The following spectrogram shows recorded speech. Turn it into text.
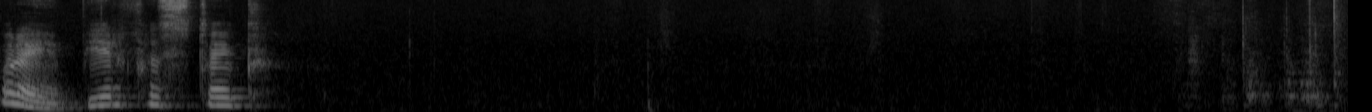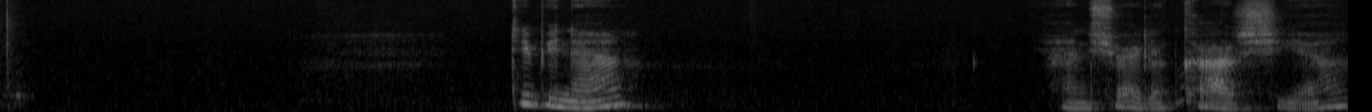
Buraya bir fıstık. Dibine yani şöyle karşıya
